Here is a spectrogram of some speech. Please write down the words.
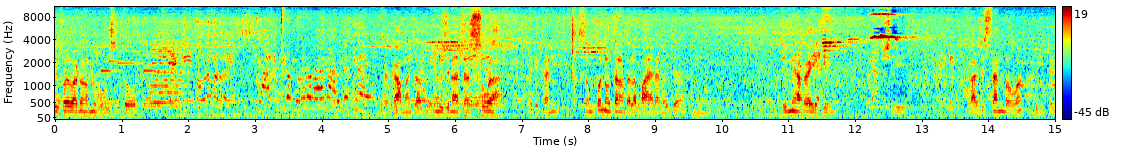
श्रीफळ वाढवून आम्ही बघू शकतो. कामाचा भूमिपूजनाचा सोहळा या ठिकाणी संपन्न होताना आपल्याला पाहायला मिळतं आणि टिमी नाका येथील श्री राजस्थान भवन आणि इथे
